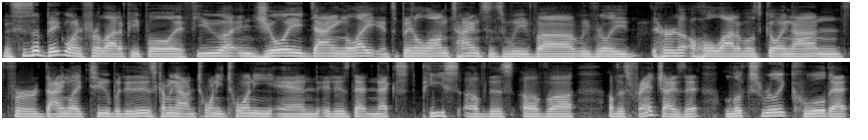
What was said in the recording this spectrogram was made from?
This is a big one for a lot of people. If you uh, enjoy Dying Light, it's been a long time since we've uh, we've really heard a whole lot of what's going on for Dying Light 2, but it is coming out in 2020 and it is that next piece of this of uh, of this franchise that looks really cool, that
